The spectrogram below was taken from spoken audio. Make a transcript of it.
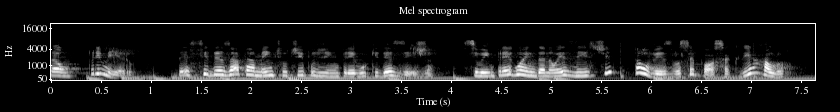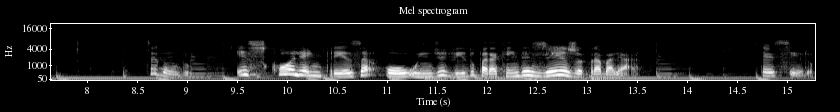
Então, primeiro, decida exatamente o tipo de emprego que deseja. Se o emprego ainda não existe, talvez você possa criá-lo. Segundo, escolha a empresa ou o indivíduo para quem deseja trabalhar. Terceiro,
